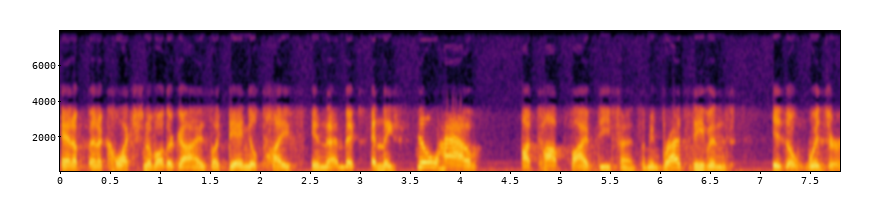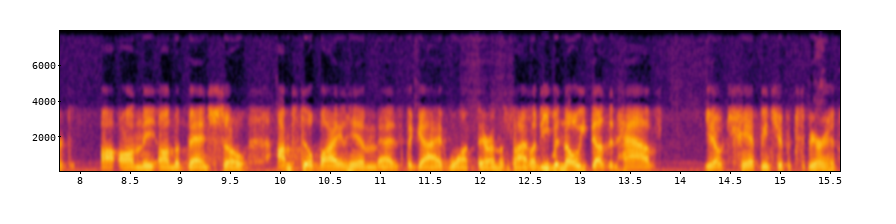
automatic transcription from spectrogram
and a, and a collection of other guys like Daniel Theis in that mix. And they still have a top five defense. I mean, Brad Stevens is a wizard uh, on the on the bench, so I'm still buying him as the guy I'd want there on the sideline, even though he doesn't have you know championship experience.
